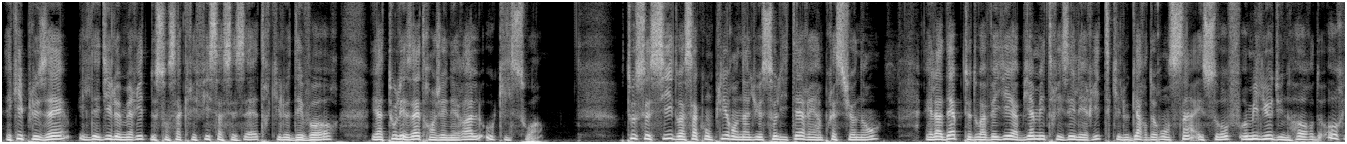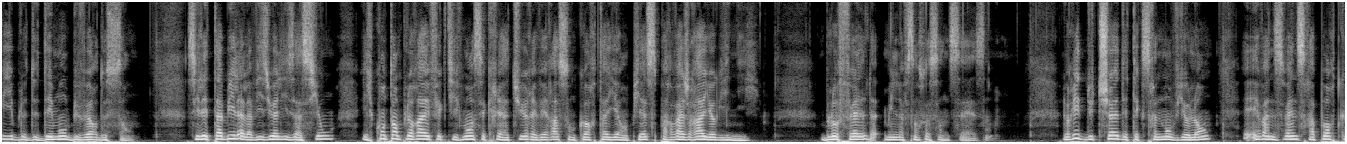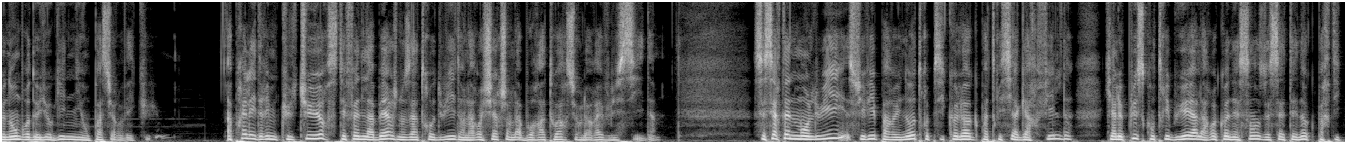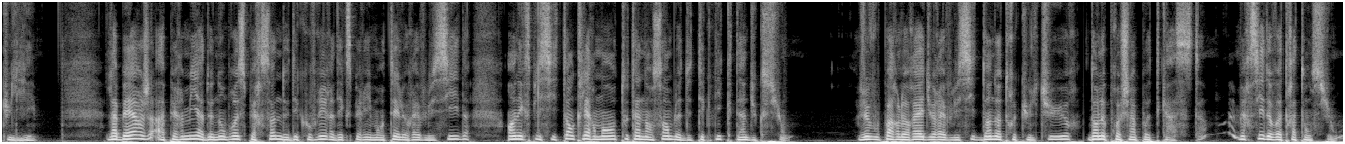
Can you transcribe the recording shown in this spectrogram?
Et qui plus est, il dédie le mérite de son sacrifice à ces êtres qui le dévorent et à tous les êtres en général où qu'ils soient. Tout ceci doit s'accomplir en un lieu solitaire et impressionnant, et l'adepte doit veiller à bien maîtriser les rites qui le garderont sain et sauf au milieu d'une horde horrible de démons buveurs de sang. S'il est habile à la visualisation, il contemplera effectivement ces créatures et verra son corps taillé en pièces par Vajra Yogini. Blofeld, 1976. Le rite du Chud est extrêmement violent et Evans Vance rapporte que nombre de yogins n'y ont pas survécu. Après les Dream Culture, Stéphane Laberge nous introduit dans la recherche en laboratoire sur le rêve lucide. C'est certainement lui, suivi par une autre psychologue, Patricia Garfield, qui a le plus contribué à la reconnaissance de cet énoque particulier. La berge a permis à de nombreuses personnes de découvrir et d'expérimenter le rêve lucide en explicitant clairement tout un ensemble de techniques d'induction. Je vous parlerai du rêve lucide dans notre culture dans le prochain podcast. Merci de votre attention.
